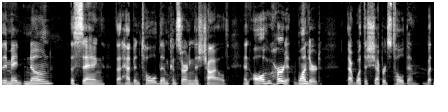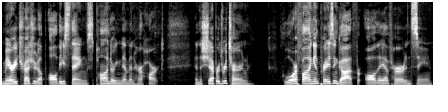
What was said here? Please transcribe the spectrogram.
they made known the saying that had been told them concerning this child, and all who heard it wondered at what the shepherds told them. But Mary treasured up all these things, pondering them in her heart. And the shepherds returned, glorifying and praising God for all they have heard and seen,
